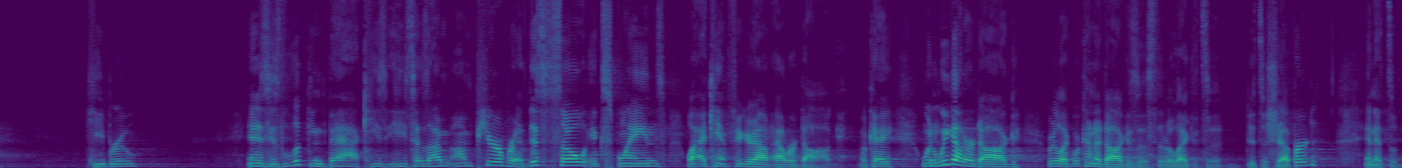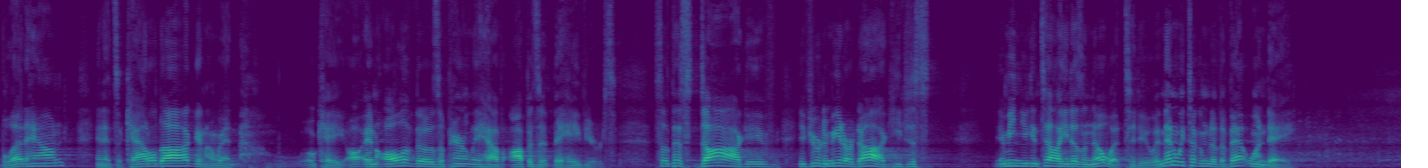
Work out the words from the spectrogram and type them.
Hebrew. And as he's looking back, he's, he says, I'm, I'm purebred. This so explains why I can't figure out our dog, okay? When we got our dog, we were like, what kind of dog is this? They were like, it's a, it's a shepherd, and it's a bloodhound, and it's a cattle dog. And I went, okay. And all of those apparently have opposite behaviors. So this dog, if, if you were to meet our dog, he just, I mean, you can tell he doesn't know what to do. And then we took him to the vet one day.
